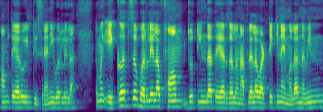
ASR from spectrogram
फॉर्म तयार होईल तिसऱ्यानी भरलेला. तर मग एकच भरलेला फॉर्म जो तीनदा तयार झाला ना आपल्याला वाटते की नाही मला नवीन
